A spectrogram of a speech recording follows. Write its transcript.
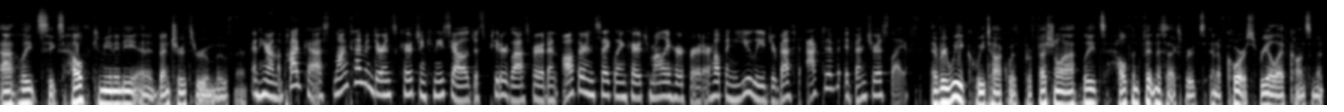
athlete seeks health, community, and adventure through movement. And here on the podcast, longtime endurance coach and kinesiologist Peter Glassford and author and cycling coach Molly Hurford are helping you lead your best active, adventurous life. Every week, we talk with professional athletes, health and fitness experts, and of course, real life consummate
